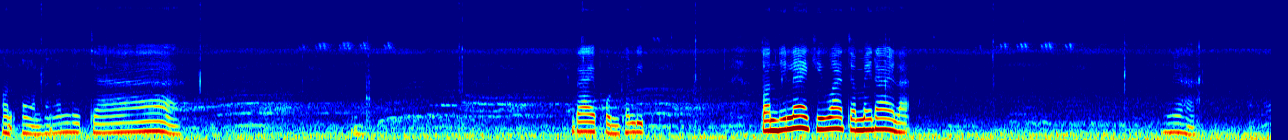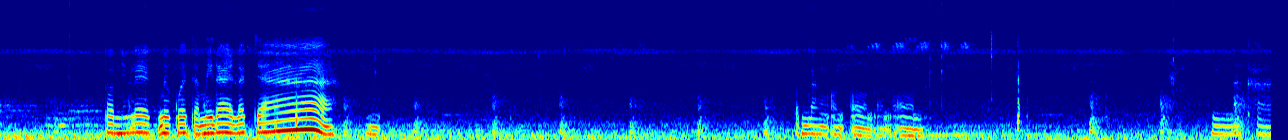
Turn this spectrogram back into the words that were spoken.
อ่อนๆ ทั้งนั้นเลยจ้า ได้ผลผลิต ตอนที่แรกคิดว่าจะไม่ได้ละ เนี่ยค่ะ ตอนที่แรกนึกว่าจะไม่ได้แล้วจ้า กำลังอ่อนๆอ่อนๆ นี่นะคะ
